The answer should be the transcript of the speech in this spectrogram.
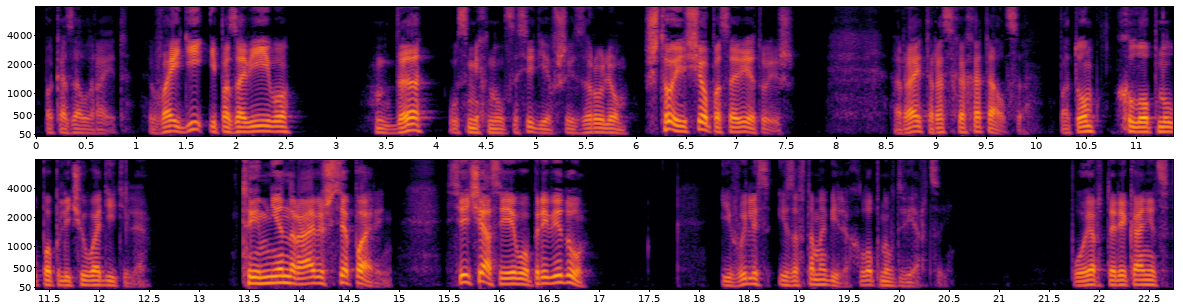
— показал Райт. «Войди и позови его». «Да», — усмехнулся сидевший за рулем. «Что еще посоветуешь?» Райт расхохотался. Потом хлопнул по плечу водителя. «Ты мне нравишься, парень. Сейчас я его приведу». И вылез из автомобиля, хлопнув дверцей. Пуэрториканец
